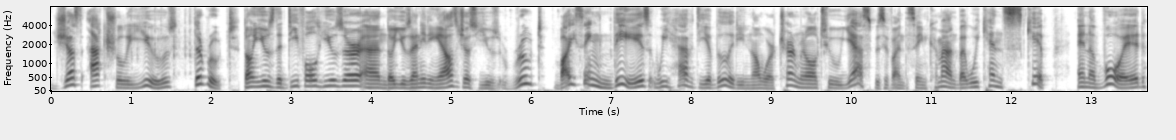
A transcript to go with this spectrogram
just actually use the root. Don't use the default user and don't use anything else, just use root. By saying these, we have the ability in our terminal to, yes, specify the same command, but we can skip and avoid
